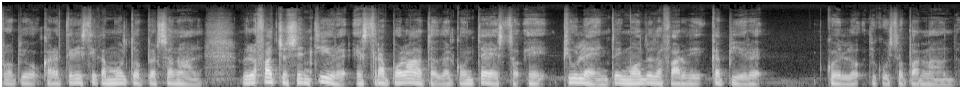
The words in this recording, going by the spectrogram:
proprio caratteristica molto personale. Ve lo faccio sentire estrapolato dal contesto e più lento in modo da farvi capire quello di cui sto parlando.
